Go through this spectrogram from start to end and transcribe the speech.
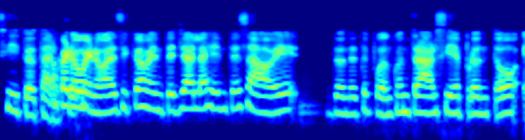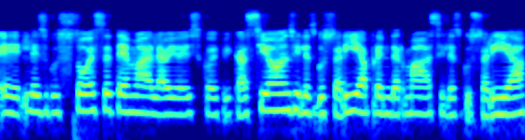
Sí, total. Pero bueno, básicamente ya la gente sabe dónde te puedo encontrar, si de pronto eh, les gustó este tema de la biodescodificación, si les gustaría aprender más, si les gustaría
